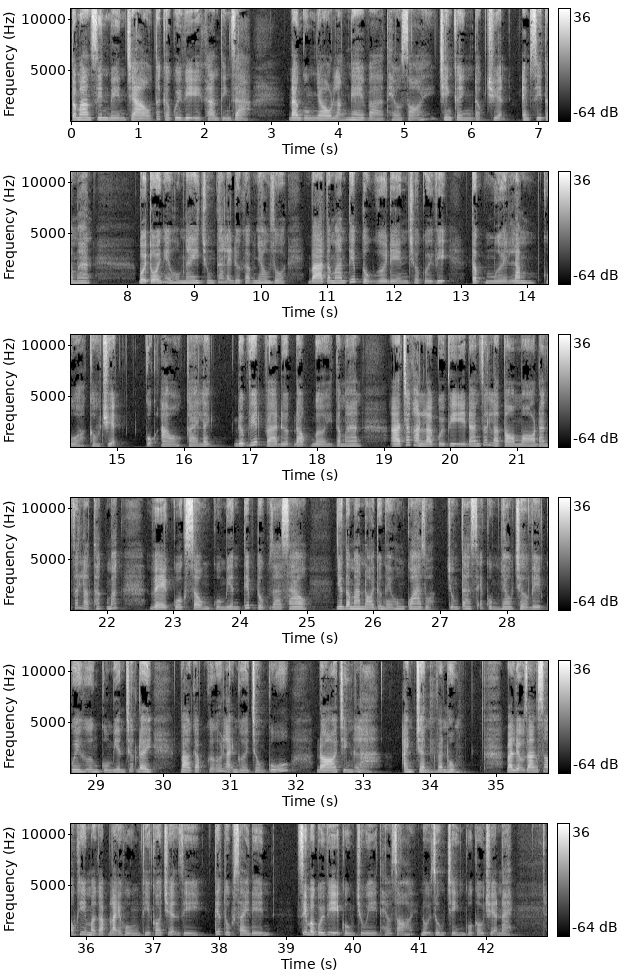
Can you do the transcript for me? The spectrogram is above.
Tâm An xin mến chào tất cả quý vị khán thính giả đang cùng nhau lắng nghe và theo dõi trên kênh đọc truyện MC Tâm An. Buổi tối ngày hôm nay chúng ta lại được gặp nhau rồi và Tâm An tiếp tục gửi đến cho quý vị tập 15 của câu chuyện Cúc áo cài lệch được viết và được đọc bởi Tâm An. À, chắc hẳn là quý vị đang rất là tò mò, đang rất là thắc mắc về cuộc sống của Miên tiếp tục ra sao. Như Tâm An nói từ ngày hôm qua rồi, chúng ta sẽ cùng nhau trở về quê hương của Miên trước đây và gặp gỡ lại người chồng cũ, đó chính là anh Trần Văn Hùng. Và liệu rằng sau khi mà gặp lại Hùng thì có chuyện gì tiếp tục xảy đến? Xin mời quý vị cùng chú ý theo dõi nội dung chính của câu chuyện này.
